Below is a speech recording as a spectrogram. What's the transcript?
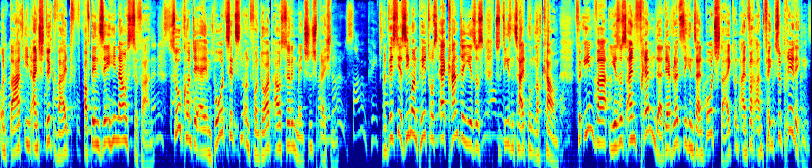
und bat ihn, ein Stück weit auf den See hinauszufahren. So konnte er im Boot sitzen und von dort aus zu den Menschen sprechen. Und wisst ihr, Simon Petrus erkannte Jesus zu diesem Zeitpunkt noch kaum. Für ihn war Jesus ein Fremder, der plötzlich in sein Boot steigt und einfach anfängt zu predigen.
